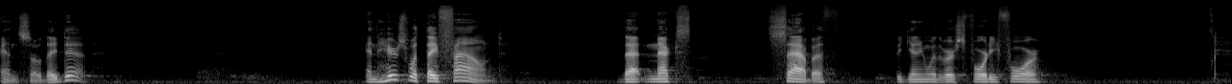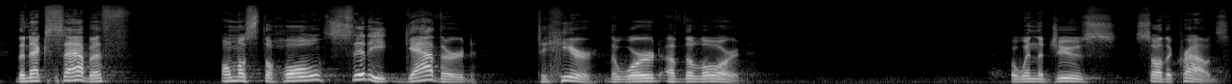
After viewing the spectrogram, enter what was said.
And so they did. And here's what they found that next Sabbath, beginning with verse 44. The next Sabbath, almost the whole city gathered to hear the word of the Lord. But when the Jews saw the crowds,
